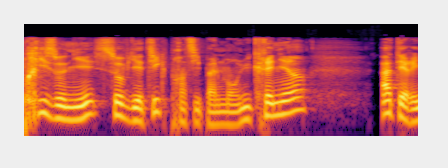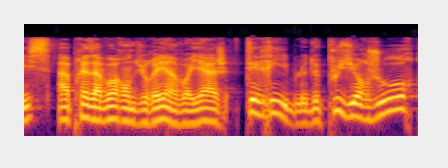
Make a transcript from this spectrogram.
prisonniers soviétiques, principalement ukrainiens, atterrissent après avoir enduré un voyage terrible de plusieurs jours,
